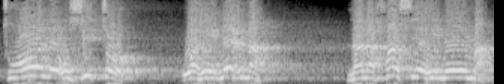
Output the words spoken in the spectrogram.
tuone uzito wa hii neema na nafasi ya hii neema.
